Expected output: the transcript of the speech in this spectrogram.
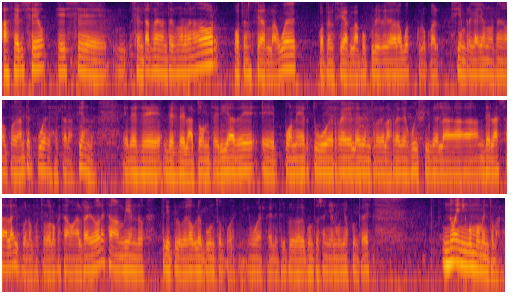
hacer SEO es sentarte delante de un ordenador, potenciar la web, potenciar la popularidad de la web, con lo cual siempre que haya un ordenador por delante puedes estar haciendo. Eh, desde, desde la tontería de eh, poner tu URL dentro de las redes wifi de la, de la sala y bueno, pues todos los que estaban alrededor estaban viendo www. pues mi URL. No hay ningún momento malo,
